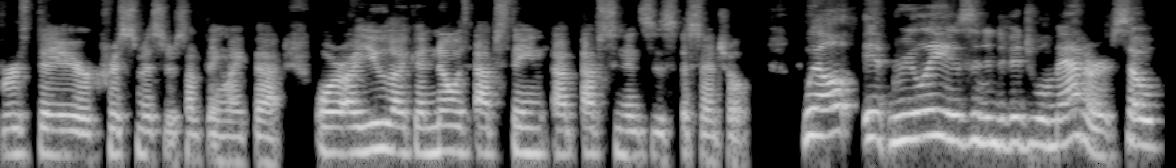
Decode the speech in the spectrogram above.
birthday or Christmas or something like that? Or are you like a no abstain abstinence is essential? Well, it really is an individual matter. So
